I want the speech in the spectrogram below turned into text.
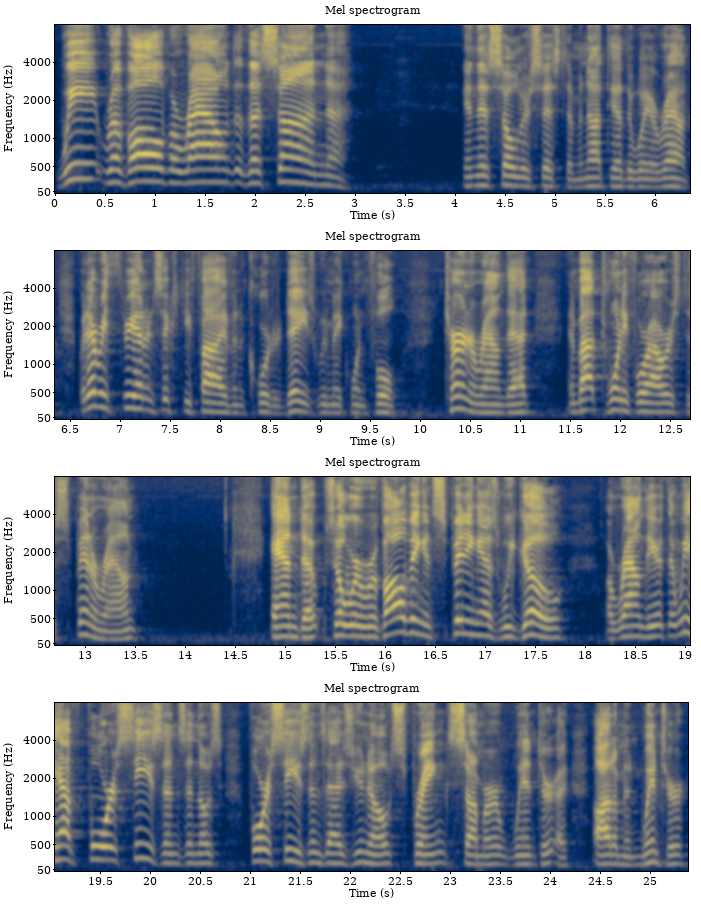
we revolve around the sun in this solar system and not the other way around. But every 365 and a quarter days, we make one full turn around that and about 24 hours to spin around. And uh, so we're revolving and spinning as we go around the earth. And we have four seasons, and those four seasons, as you know, spring, summer, winter, uh, autumn, and winter.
